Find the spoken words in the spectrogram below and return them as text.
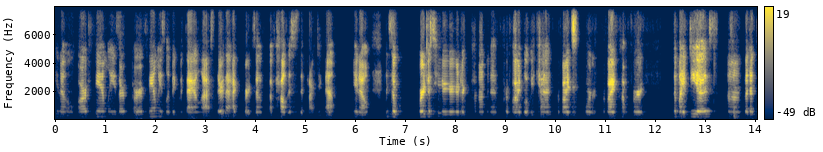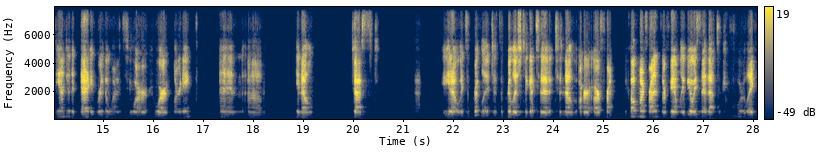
you know our families our, our families living with als they're the experts of, of how this is impacting them you know and so we're just here to kind of provide what we can provide support provide comfort some ideas um, but at the end of the day we're the ones who are who are learning and um, you know just you know it's a privilege it's a privilege to get to to know our our friends we call them our friends our family we always say that to people who are like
